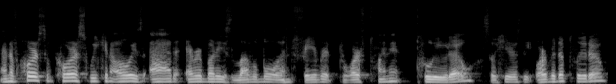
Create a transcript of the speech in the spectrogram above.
And of course, of course, we can always add everybody's lovable and favorite dwarf planet, Pluto. So here's the orbit of Pluto.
